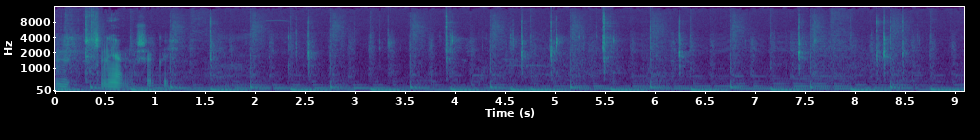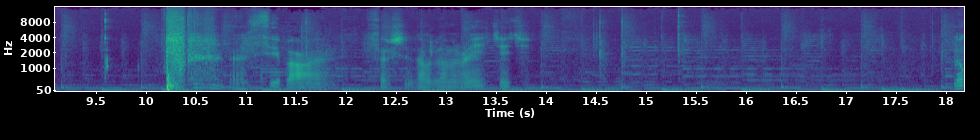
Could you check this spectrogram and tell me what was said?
Mm, nie, muszę jakoś... Zjebałem. Strasznie, dobra, dobra, jeździć. No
